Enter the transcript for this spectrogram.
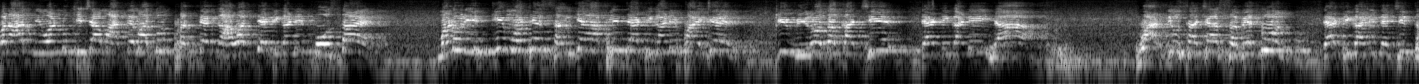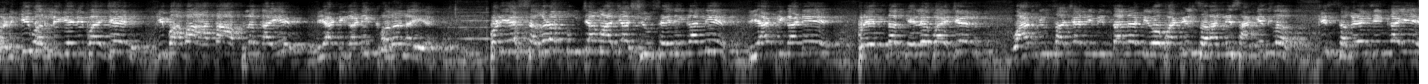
पण आज निवडणुकीच्या माध्यमातून प्रत्येक गावात त्या ठिकाणी पोहोचताय. म्हणून इतकी मोठी संख्या आपली त्या ठिकाणी पाहिजे की विरोधकाची त्या ठिकाणी ह्या वाढदिवसाच्या सभेतून त्या ठिकाणी त्याची धडकी भरली गेली पाहिजे की बाबा आता आपलं काही या ठिकाणी खरं नाहीये. पण हे सगळं तुमच्या माझ्या शिवसैनिकांनी या ठिकाणी प्रयत्न केले पाहिजे. वाढदिवसाच्या निमित्तानं डीओ पाटील सरांनी सांगितलं की सगळे जे काही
